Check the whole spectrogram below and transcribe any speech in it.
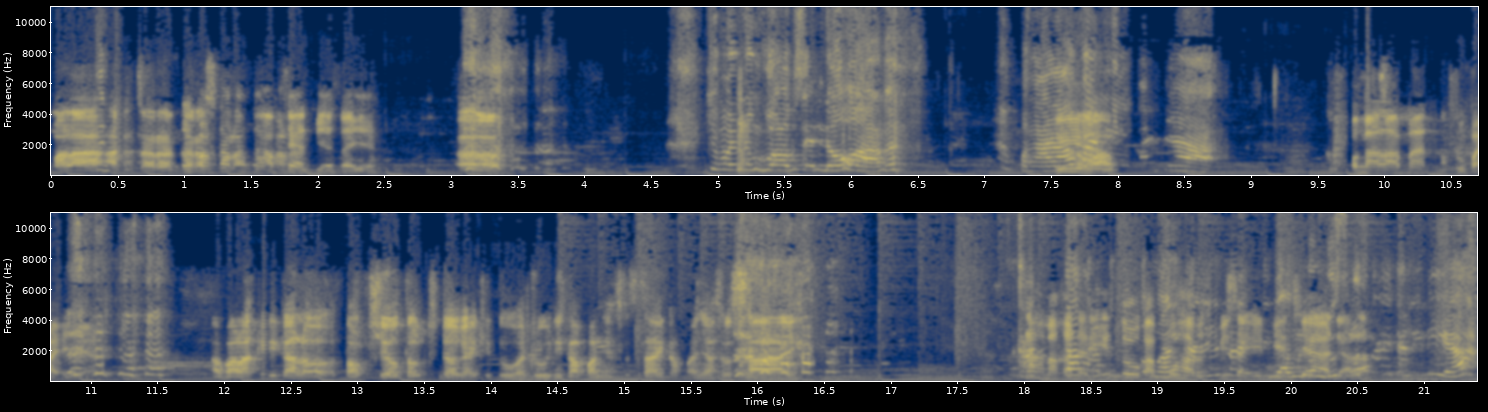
Malah acara-acara sekolah karena tuh absen biasanya. eh, Cuma nunggu absen doang. Pengalaman Iya. nih ada. Pengalaman rupanya. apalagi kalau talk show talk show kayak gitu, waduh ini kapan yang selesai, kapan yang selesai. Nah, maka dari itu kamu harus bisa menunggu adalah selesai kali ini ya.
